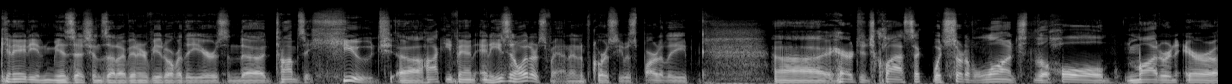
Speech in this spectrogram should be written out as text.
Canadian musicians that I've interviewed over the years. And uh, Tom's a huge uh, hockey fan, and he's an Oilers fan. And of course, he was part of the uh, Heritage Classic, which sort of launched the whole modern era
